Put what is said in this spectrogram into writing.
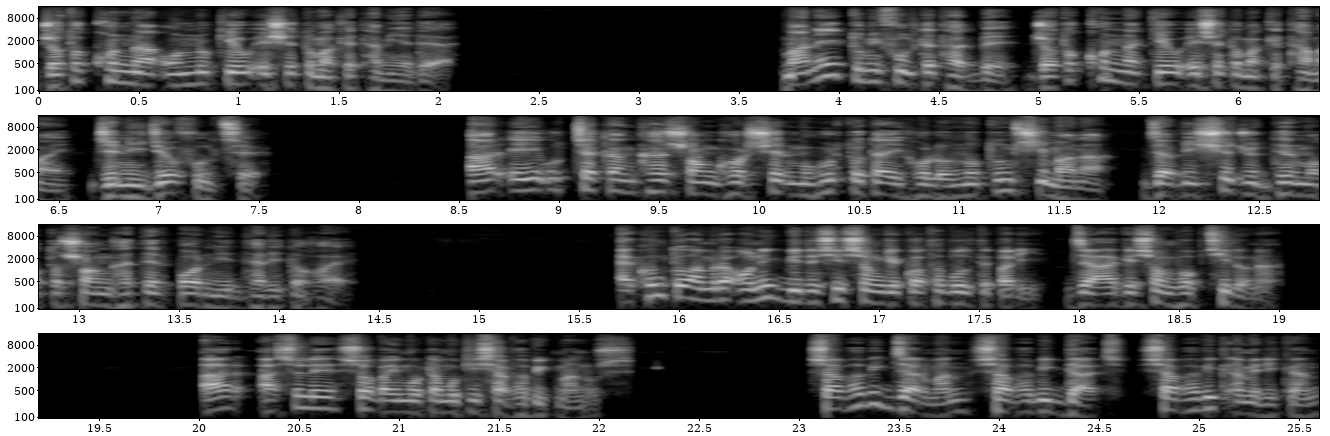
যতক্ষণ না অন্য কেউ এসে তোমাকে থামিয়ে দেয়। মানে তুমি ফুলতে থাকবে, যতক্ষণ না কেউ এসে তোমাকে থামায়, যে নিজেও ফুলছে। আর এই উচ্চাকাঙ্ক্ষা সংঘর্ষের মুহূর্তটাই হলো নতুন সীমানা, যা বিশ্বযুদ্ধের মতো সংঘাতের পর নির্ধারিত হয়। এখন তো আমরা অনেক বিদেশির সঙ্গে কথা বলতে পারি, যা আগে সম্ভব ছিল না। আর আসলে সবাই মোটামুটি স্বাভাবিক মানুষ। স্বাভাবিক জার্মান স্বাভাবিক ডাচ স্বাভাবিক আমেরিকান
